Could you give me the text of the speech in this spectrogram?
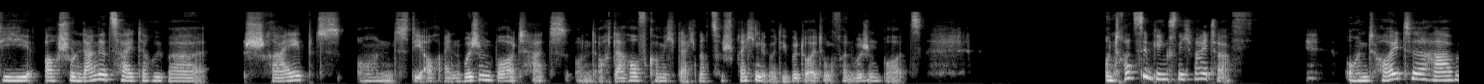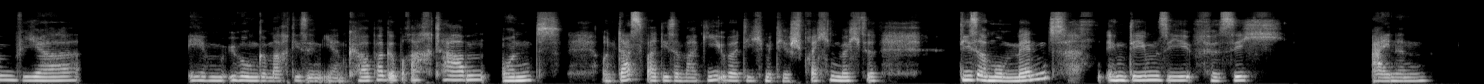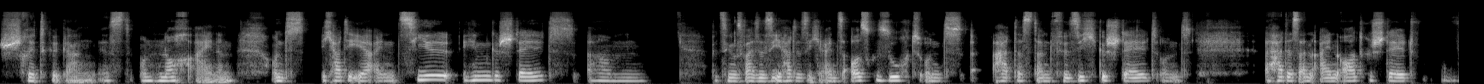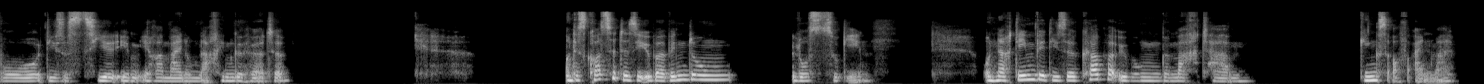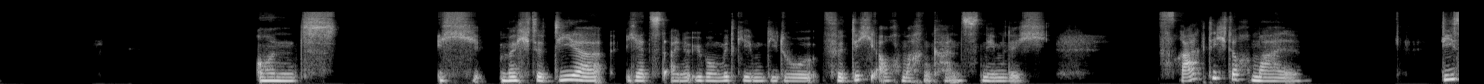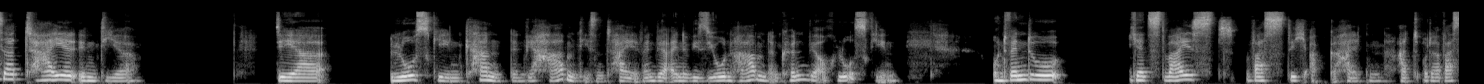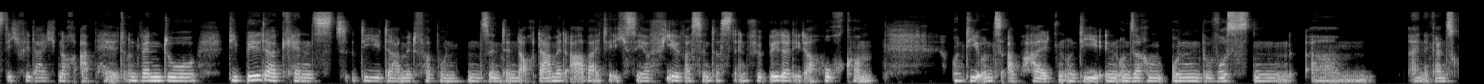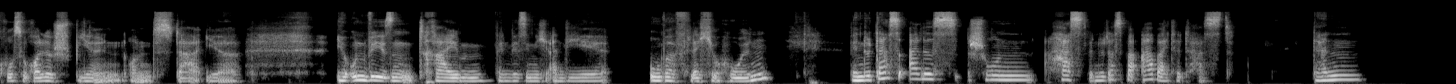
die auch schon lange Zeit darüber schreibt und die auch ein Vision Board hat. Und auch darauf komme ich gleich noch zu sprechen, über die Bedeutung von Vision Boards. Und trotzdem ging es nicht weiter. Und heute haben wir eben Übungen gemacht, die sie in ihren Körper gebracht haben. Und, und das war diese Magie, über die ich mit dir sprechen möchte. Dieser Moment, in dem sie für sich einen Schritt gegangen ist und noch einen. Und ich hatte ihr ein Ziel hingestellt, ähm, beziehungsweise sie hatte sich eins ausgesucht und hat das dann für sich gestellt und hat es an einen Ort gestellt, wo dieses Ziel eben ihrer Meinung nach hingehörte. Und es kostete sie Überwindung, loszugehen. Und nachdem wir diese Körperübungen gemacht haben, ging es auf einmal. Und ich möchte dir jetzt eine Übung mitgeben, die du für dich auch machen kannst, nämlich frag dich doch mal, dieser Teil in dir, der losgehen kann, denn wir haben diesen Teil. Wenn wir eine Vision haben, dann können wir auch losgehen. Und wenn du jetzt weißt, was dich abgehalten hat oder was dich vielleicht noch abhält und wenn du die Bilder kennst, die damit verbunden sind, denn auch damit arbeite ich sehr viel. Was sind das denn für Bilder, die da hochkommen und die uns abhalten und die in unserem Unbewussten ähm, eine ganz große Rolle spielen und da ihr, ihr Unwesen treiben, wenn wir sie nicht an die Oberfläche holen. Wenn du das alles schon hast, wenn du das bearbeitet hast, dann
